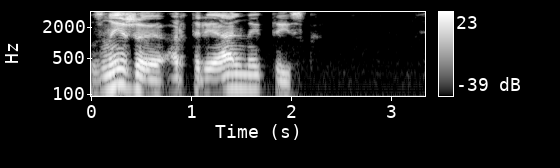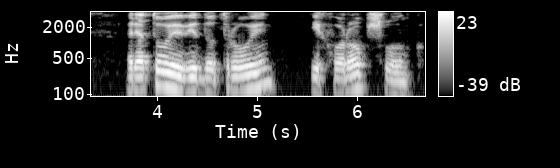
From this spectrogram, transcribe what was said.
знижує артеріальний тиск рятує від отруєнь і хвороб шлунку.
